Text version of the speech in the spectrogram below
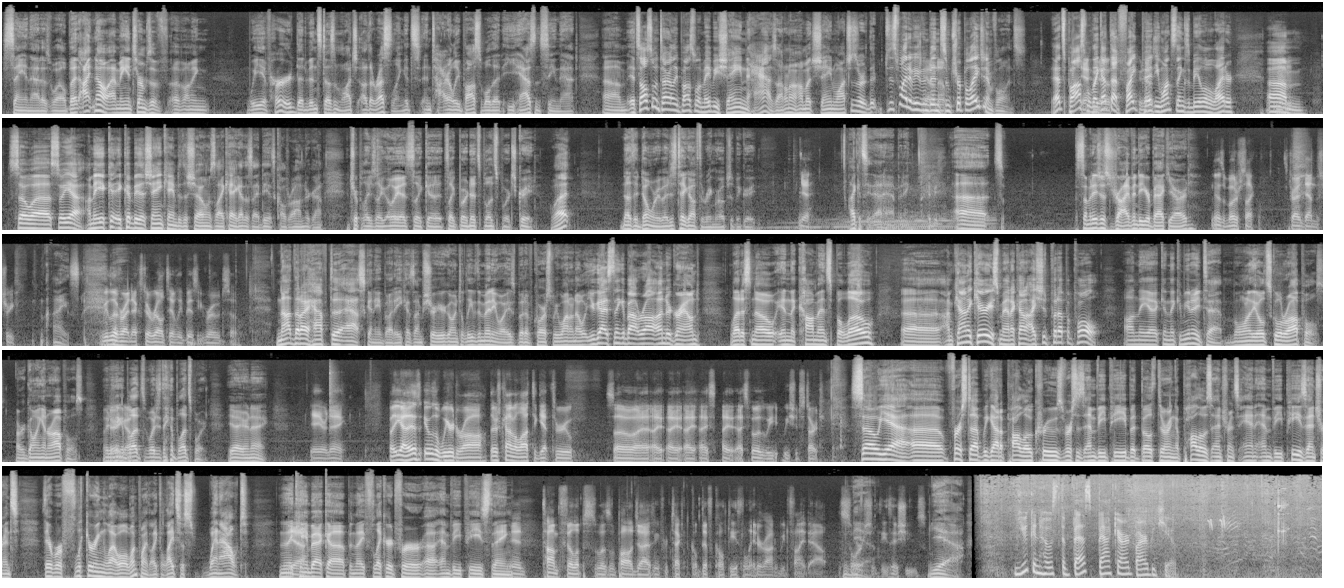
saying that as well. But I no, I mean, in terms of, of I mean, we have heard that Vince doesn't watch other wrestling. It's entirely possible that he hasn't seen that. Um, it's also entirely possible that maybe Shane has. I don't know how much Shane watches, or th- this might have even been know. some Triple H influence. That's possible. who they got that fight Who pit. knows? He wants things to be a little lighter. Um, So, uh, so yeah, I mean, it could, it could be that Shane came to the show and was like, "Hey, I got this idea. It's called Raw Underground." And Triple H's like, "Oh yeah, it's like uh, it's like Barnett's Bloodsport. It's great." What? Nothing. Don't worry about it. Just take off the ring ropes. It'll be great. Yeah, I could see that happening. Uh, so, somebody just drive into your backyard. There's a motorcycle. It's driving down the street. Nice. We live right next to a relatively busy road, so Not that I have to ask anybody because I'm sure you're going to leave them anyways. But of course, we want to know what you guys think about Raw Underground. Let us know in the comments below. Uh, I'm kind of curious, man. I kind of I should put up a poll. on the uh, in the community tab. One of the old school Raw polls or going in Raw polls. What do you think of blood? What do you think of Bloodsport? Yeah or nay? Yay or nay? But yeah, this, it was a weird Raw. There's kind of a lot to get through. So uh, I, I, I, I, I, I suppose we, we should start. So yeah, uh, first up we got Apollo Crews versus MVP, but both during Apollo's entrance and MVP's entrance, there were flickering light. Well, at one point, like the lights just went out, and then they Yeah. came back up, and they flickered for uh, MVP's thing. And Tom Phillips was apologizing for technical difficulties, and later on we'd find out the source Yeah. of these issues. Yeah, you can host the best backyard barbecue.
